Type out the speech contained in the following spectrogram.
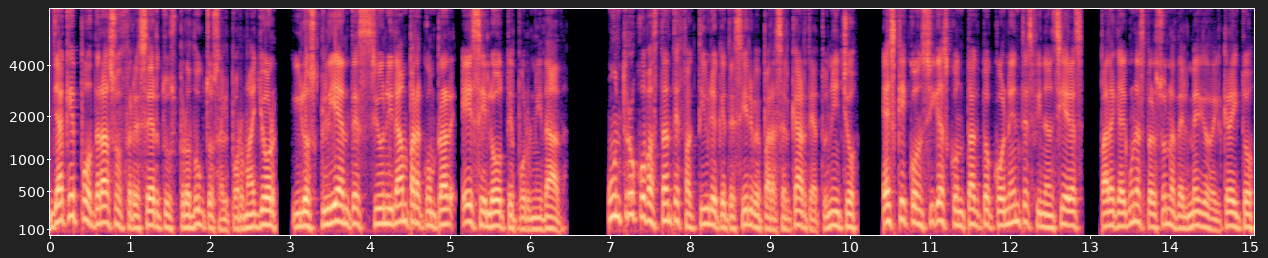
ya que podrás ofrecer tus productos al por mayor y los clientes se unirán para comprar ese lote por unidad. Un truco bastante factible que te sirve para acercarte a tu nicho es que consigas contacto con entes financieras para que algunas personas del medio del crédito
